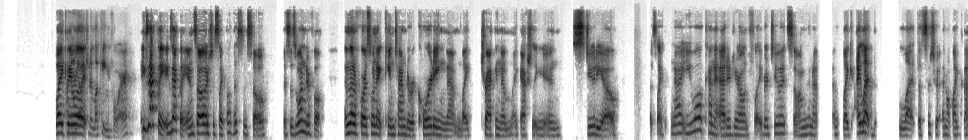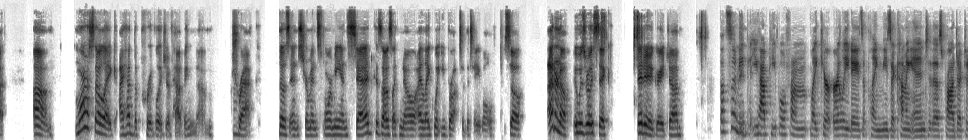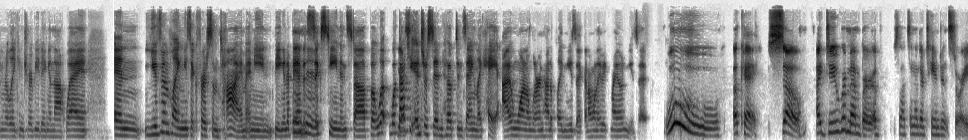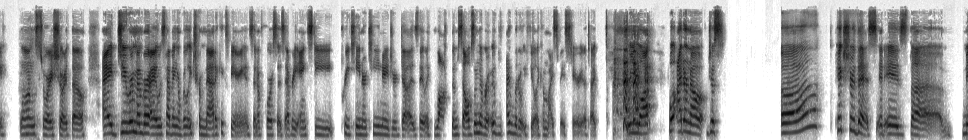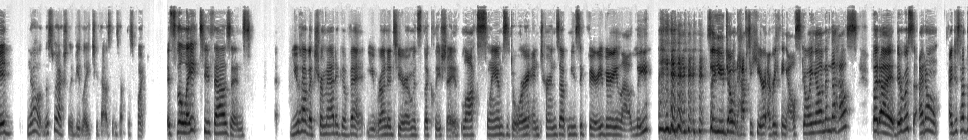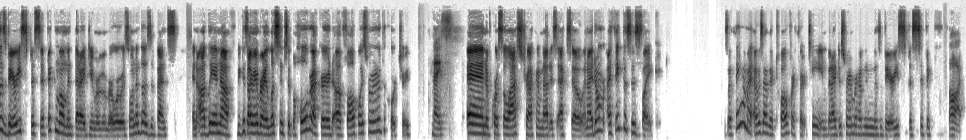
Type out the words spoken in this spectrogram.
Like yeah, they were like you're looking for. Exactly exactly and so i was just like oh this is so this is wonderful. And then of course when it came time to recording them like tracking them like actually in studio it's like now you all kind of added your own flavor to it so i'm gonna like i let let that's such a i don't like that um more so like i had the privilege of having them mm. track those instruments for me instead because i was like no i like what you brought to the table. So i don't know it was really sick. They did a great job. That's so neat that you have people from like your early days of playing music coming into this project and really contributing in that way and you've been playing music for some time. I mean, being in a band mm-hmm. at 16 and stuff. But what what got yes. you interested and hooked in saying like, "Hey, I want to learn how to play music and I want to make my own music." Ooh. Okay. So, I do remember so that's another tangent story. Long story short, though, I do remember I was having a really traumatic experience. And of course, as every angsty preteen or teenager does, they like lock themselves in the room. I literally feel like a MySpace stereotype. Where you lock, well, I don't know, just uh, picture this. It is the mid, no, this would actually be late 2000s at this point. It's the late 2000s you have a traumatic event. You run into your room, it's the cliche, locks, slams door, and turns up music very, very loudly. so you don't have to hear everything else going on in the house. But uh, there was, I don't, I just have this very specific moment that I do remember where it was one of those events. And oddly enough, because I remember I listened to the whole record of Fall Boys from Under the Cork Tree. Nice. And of course, the last track on that is XO. And I don't, I think this is like because I think I, might, I was either 12 or 13, but I just remember having this very specific thought.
